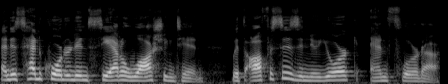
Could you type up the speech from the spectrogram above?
and is headquartered in Seattle, Washington, with offices in New York and Florida.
